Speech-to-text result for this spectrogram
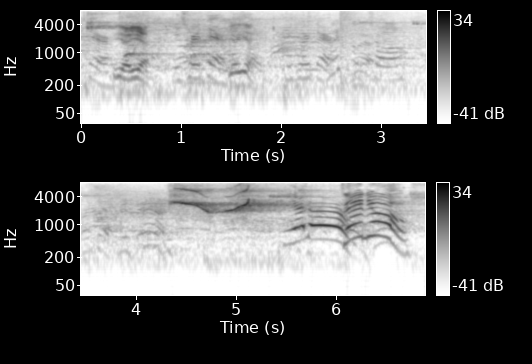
for your school. Sorry. He's right there. Yeah, yeah. He's right there. Yeah, yeah. He's right there. Daniel! Okay,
